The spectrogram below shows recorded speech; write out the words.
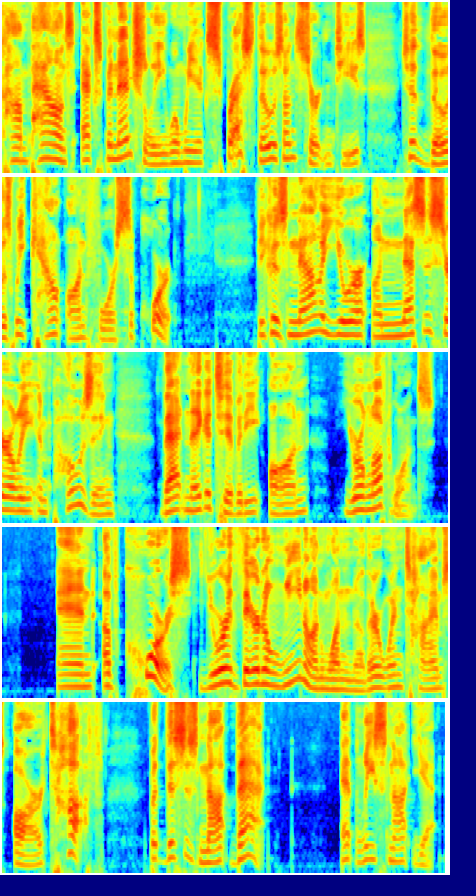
compounds exponentially when we express those uncertainties to those we count on for support. Because now you're unnecessarily imposing that negativity on your loved ones. And of course, you're there to lean on one another when times are tough. But this is not that, at least not yet.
